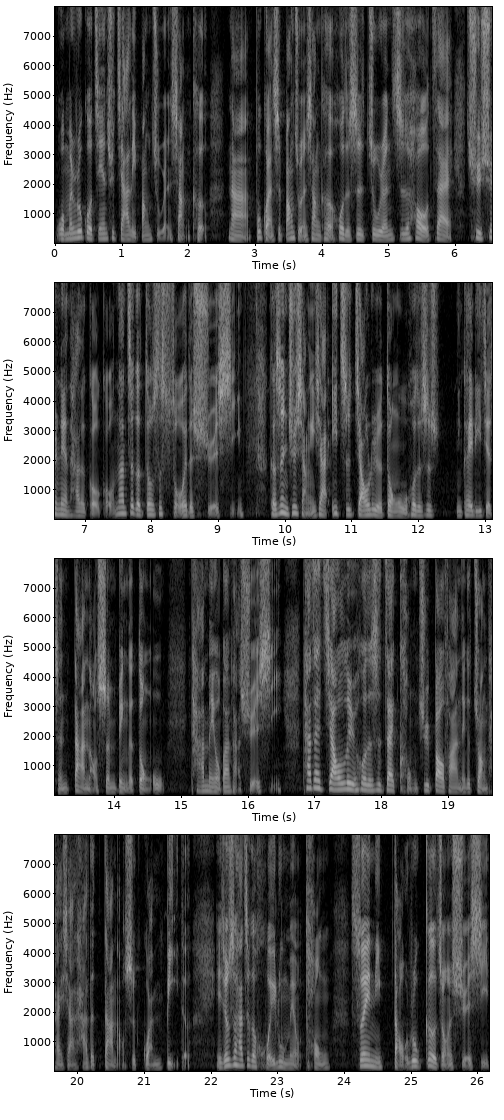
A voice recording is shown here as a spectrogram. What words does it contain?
我们如果今天去家里帮主人上课，那不管是帮主人上课，或者是主人之后再去训练他的狗狗，那这个都是所谓的学习。可是你去想一下，一只焦虑的动物，或者是你可以理解成大脑生病的动物。他没有办法学习，他在焦虑或者是在恐惧爆发的那个状态下，他的大脑是关闭的，也就是他这个回路没有通。所以你导入各种学习，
